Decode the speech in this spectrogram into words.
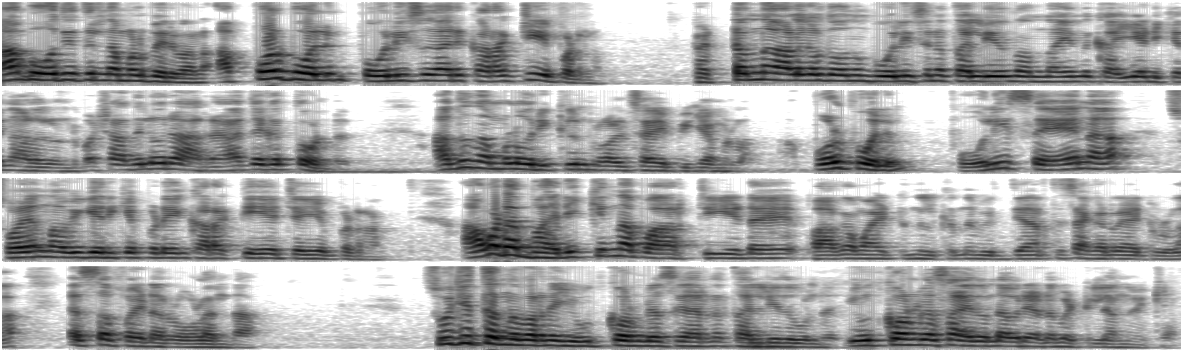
ആ ബോധ്യത്തിൽ നമ്മൾ പെരുമാറണം. അപ്പോൾ പോലും പോലീസുകാർ കറക്റ്റ് ചെയ്യപ്പെടണം. പെട്ടെന്ന് ആളുകൾ തോന്നും പോലീസിനെ തല്ലിയത് നന്നായി എന്ന് കൈയടിക്കുന്ന ആളുകളുണ്ട്. പക്ഷെ അതിലൊരു അരാജകത്വമുണ്ട് അത് നമ്മൾ ഒരിക്കലും പ്രോത്സാഹിപ്പിക്കാൻ പാടില്ല. അപ്പോൾ പോലും പോലീസ് സേന സ്വയം നവീകരിക്കപ്പെടുകയും കറക്റ്റ് ചെയ്യുകയും ചെയ്യപ്പെടണം. അവിടെ ഭരിക്കുന്ന പാർട്ടിയുടെ ഭാഗമായിട്ട് നിൽക്കുന്ന വിദ്യാർത്ഥി സംഘടനയായിട്ടുള്ള എസ് എഫ് ഐയുടെ റോൾ എന്താ? സുജിത്ത് എന്ന് പറഞ്ഞ യൂത്ത് കോൺഗ്രസ്സുകാരനെ തല്ലിയതുകൊണ്ട് യൂത്ത് കോൺഗ്രസ് ആയതുകൊണ്ട് അവർ ഇടപെട്ടില്ല എന്ന് വെക്കാം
